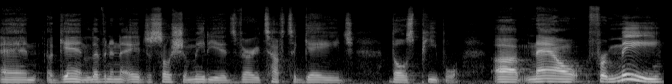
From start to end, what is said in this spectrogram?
and again, living in the age of social media, it's very tough to gauge those people. Uh, now, for me,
